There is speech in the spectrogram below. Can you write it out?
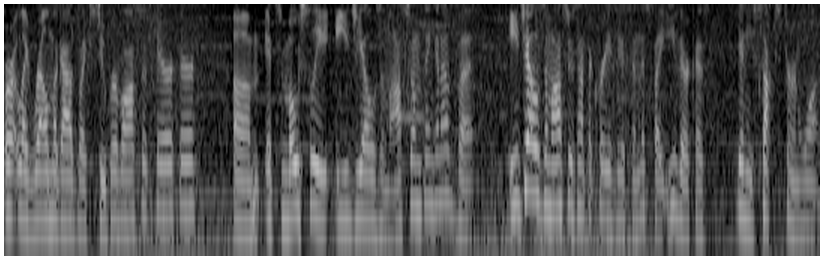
or like Realm of Gods like Super Boss's character. Um, it's mostly EGL Zamasu I'm thinking of, but EGL Zamasu is not the craziest in this fight either, because again he sucks turn one.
